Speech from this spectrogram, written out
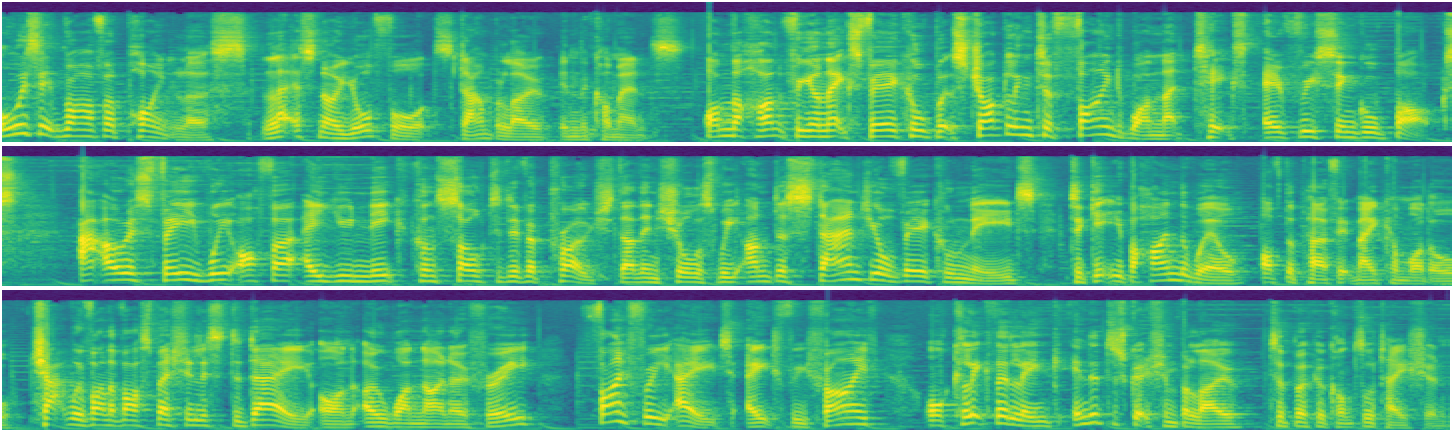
Or is it rather pointless? Let us know your thoughts down below in the comments. On the hunt for your next vehicle but struggling to find one that ticks every single box? At OSV, we offer a unique consultative approach that ensures we understand your vehicle needs to get you behind the wheel of the perfect maker model. Chat with one of our specialists today on 01903 538 835 or click the link in the description below to book a consultation.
